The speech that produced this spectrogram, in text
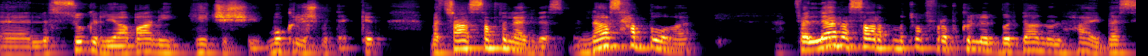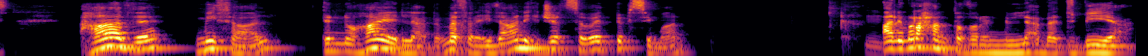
آه، للسوق الياباني هيك شيء مو كلش متأكد. بس كانت something like this. الناس حبوها. فاللعبة صارت متوفرة بكل البلدان والهاي بس هذا مثال إنه هاي اللعبة مثلا إذا أنا إجيت سويت بيبسي مان. أنا ما راح أنتظر ان اللعبة تبيع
